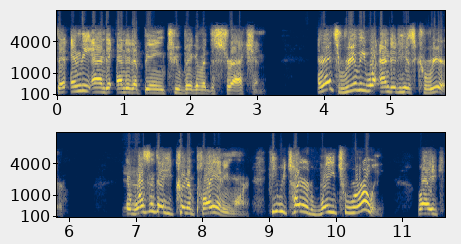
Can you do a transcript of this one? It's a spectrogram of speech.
that in the end it ended up being too big of a distraction, and that's really what ended his career. Yeah. It wasn't that he couldn't play anymore. He retired way too early. Like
